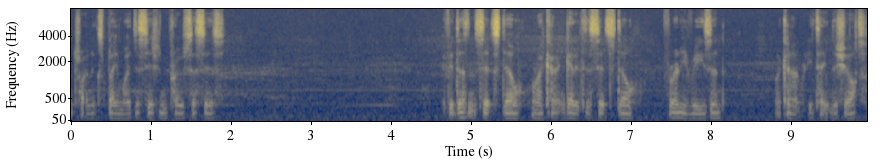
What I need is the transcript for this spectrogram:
And try and explain my decision processes. If it doesn't sit still, or I can't get it to sit still for any reason, I can't really take the shot.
